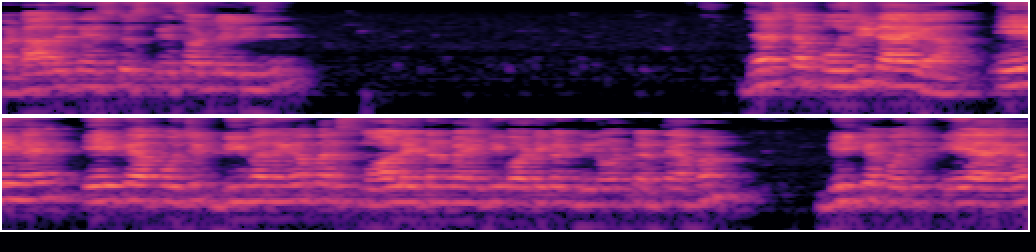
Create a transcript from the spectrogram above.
हटा देते हैं इसको स्क्रीनशॉट ले लीजिए। जस्ट अपोजिट आएगा ए है ए के अपोजिट बी बनेगा, पर स्मॉल लेटर में एंटीबॉडी का डिनोट करते हैं अपन। बी के अपोजिट ए आएगा।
